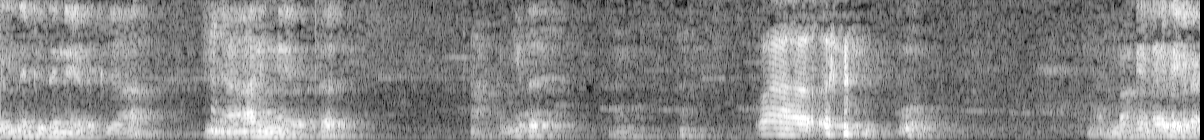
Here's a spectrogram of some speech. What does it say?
എന്നിട്ട് ഇതിനെ എടുക്കുക. ഞാനിങ്ങനെ എടുത്ത് ഇത്. ബാക്കി എന്താ ചെയ്യട്ടെ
